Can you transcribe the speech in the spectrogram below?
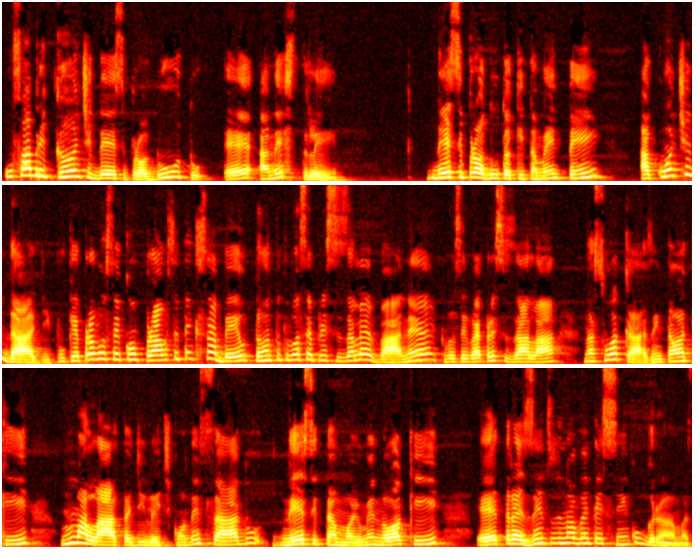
O fabricante desse produto é a Nestlé. Nesse produto aqui também tem a quantidade, porque para você comprar você tem que saber o tanto que você precisa levar, né? Que você vai precisar lá na sua casa. Então aqui uma lata de leite condensado, nesse tamanho menor aqui, é 395 gramas.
